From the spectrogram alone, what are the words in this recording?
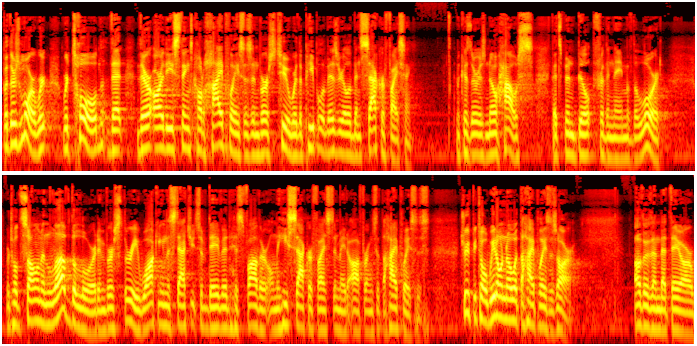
But there's more. We're, we're told that there are these things called high places in verse 2 where the people of Israel have been sacrificing because there is no house that's been built for the name of the Lord. We're told Solomon loved the Lord in verse 3, walking in the statutes of David, his father, only he sacrificed and made offerings at the high places. Truth be told, we don't know what the high places are, other than that they are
